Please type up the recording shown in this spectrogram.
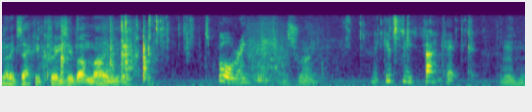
not exactly crazy about mine either. It's boring. That's right. And it gives me backache. Mm-hmm.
